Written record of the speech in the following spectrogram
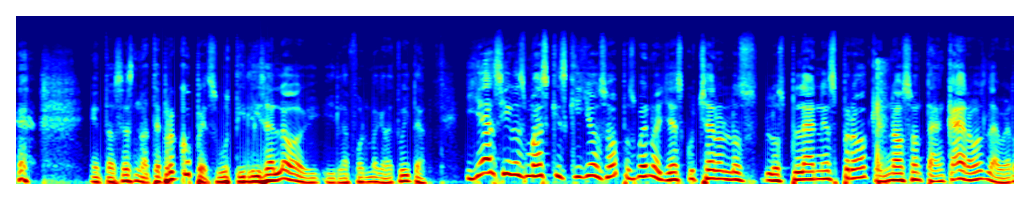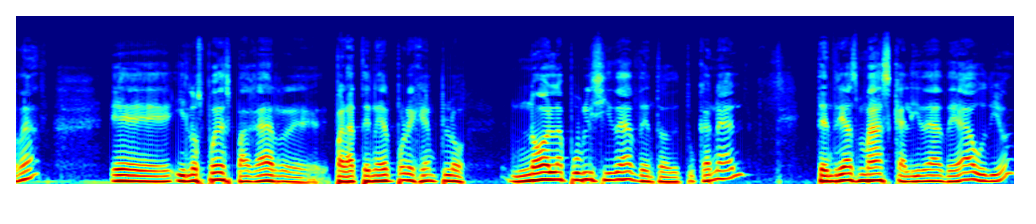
Entonces no te preocupes, utilízalo y, la forma gratuita. Y ya si eres más quisquilloso, pues bueno, ya escucharon los, los planes pro que no son tan caros, la verdad. Eh, y los puedes pagar eh, para tener, por ejemplo, no la publicidad dentro de tu canal. Tendrías más calidad de audio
